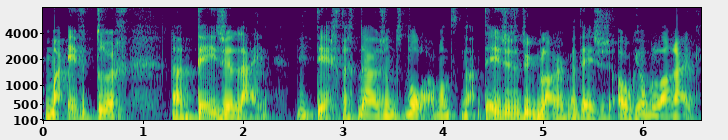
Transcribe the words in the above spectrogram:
Maar even terug naar deze lijn, die 30.000 dollar. Want nou, deze is natuurlijk belangrijk, maar deze is ook heel belangrijk.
